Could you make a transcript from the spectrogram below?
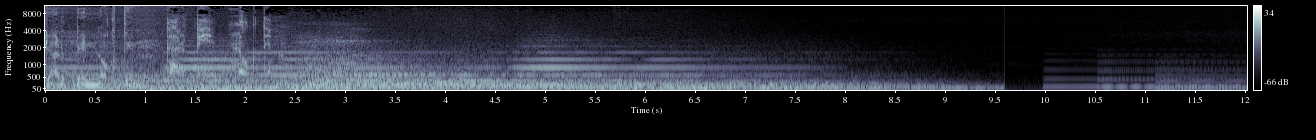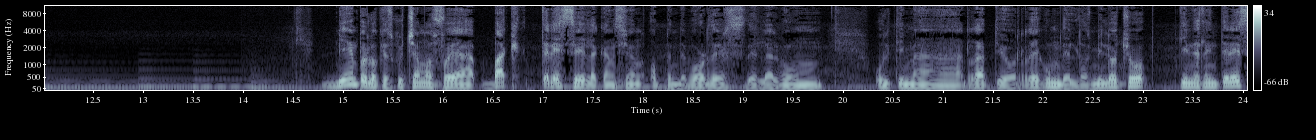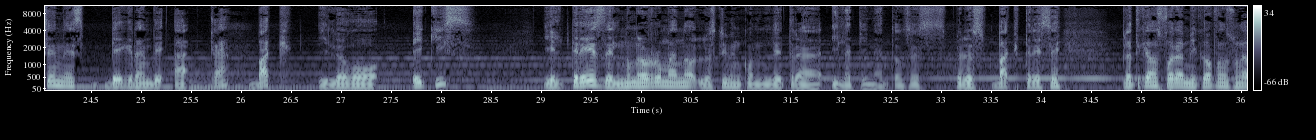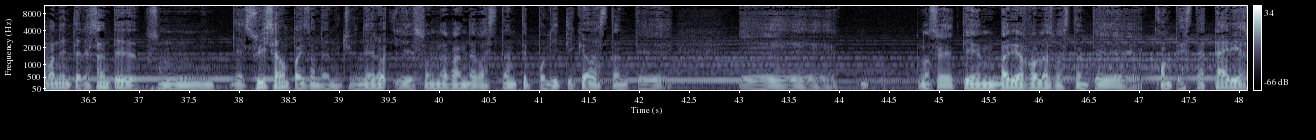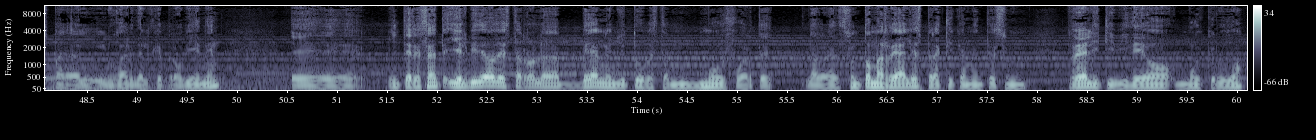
Carpe Noctem. Carpe Noctem. Bien, pues lo que escuchamos fue a Back 13, la canción Open the Borders del álbum Última Ratio Regum del 2008. Quienes le interesen es B grande AK, Back, y luego X, y el 3 del número romano lo escriben con letra I latina, entonces, pero es Back 13. Platicamos fuera del micrófono, es una banda interesante, son de Suiza, un país donde hay mucho dinero, y es una banda bastante política, bastante... eh, no sé, tienen varias rolas bastante contestatarias para el lugar del que provienen. Eh, interesante. Y el video de esta rola, véanlo en YouTube, está muy fuerte. La verdad, son tomas reales, prácticamente es un reality video muy crudo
